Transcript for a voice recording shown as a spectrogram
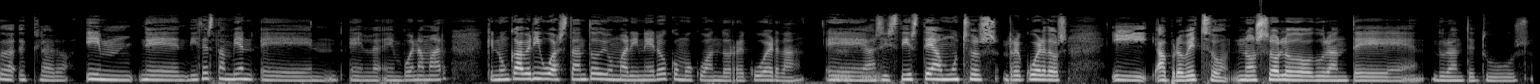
Eh, claro. Y mm, eh, dices también en, en, Buena Mar que nunca averiguas tanto de un marinero como cuando recuerda. Eh, asististe a muchos recuerdos y aprovecho, no solo durante, durante tus,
